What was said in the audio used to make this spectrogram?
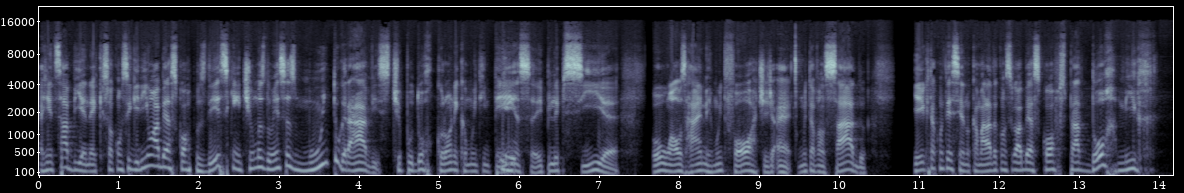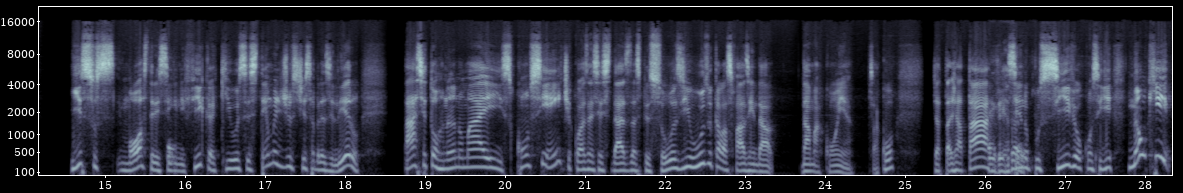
a gente sabia, né, que só conseguiriam habeas corpus desse quem tinha umas doenças muito graves, tipo dor crônica muito intensa, epilepsia, ou um Alzheimer muito forte, é, muito avançado. E aí o que tá acontecendo? O camarada conseguiu habeas corpus para dormir. Isso mostra e significa que o sistema de justiça brasileiro tá se tornando mais consciente com as necessidades das pessoas e o uso que elas fazem da, da maconha, sacou? Já tá, já tá é sendo possível conseguir. Não que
